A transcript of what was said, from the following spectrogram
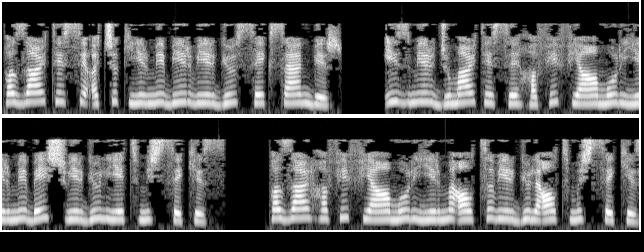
Pazartesi açık 21,81. İzmir Cumartesi hafif yağmur 25,78. Pazar hafif yağmur 26,68.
